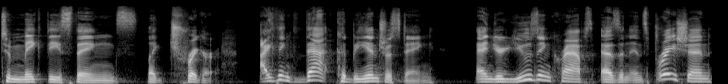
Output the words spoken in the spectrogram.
to make these things like trigger. I think that could be interesting and you're using craps as an inspiration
